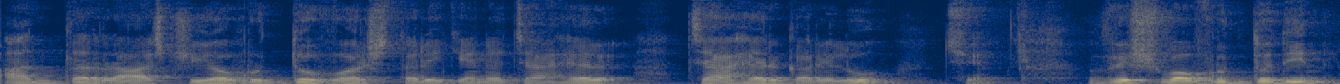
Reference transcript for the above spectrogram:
આંતરરાષ્ટ્રીય વૃદ્ધ વર્ષ તરીકે જાહેર જાહેર કરેલું છે. વિશ્વ વૃદ્ધ દિન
